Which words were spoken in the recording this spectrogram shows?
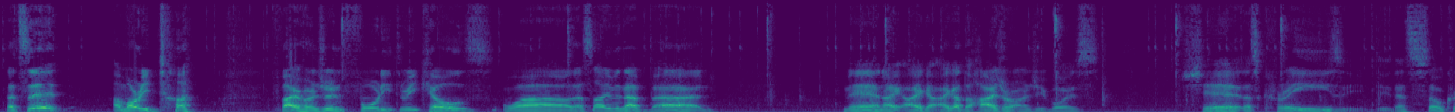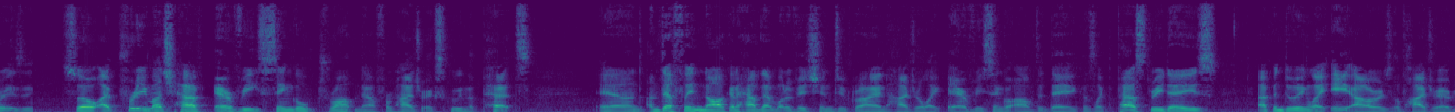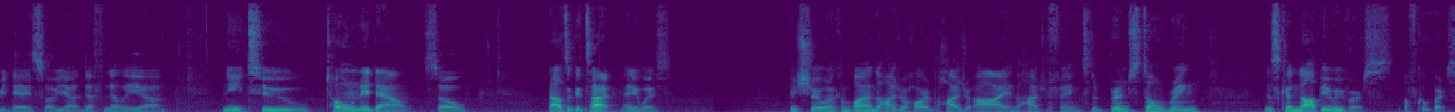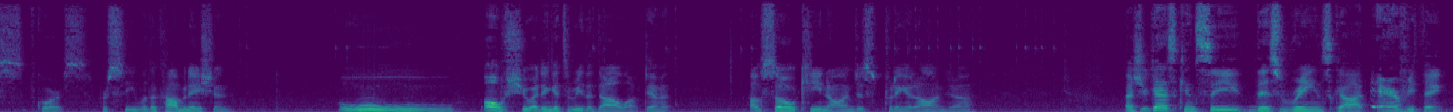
That's it. I'm already done. 543 kills? Wow, that's not even that bad. Man, I, I, got, I got the Hydra RNG, boys. Shit, that's crazy. Dude, that's so crazy. So I pretty much have every single drop now from Hydra, excluding the pets. And I'm definitely not going to have that motivation to grind Hydra like every single hour of the day. Because like the past three days, I've been doing like 8 hours of Hydra every day. So yeah, definitely uh, need to tone it down. So now's a good time anyways. Be sure when combine the Hydra Heart, the Hydra Eye, and the Hydra Fang to the Brimstone Ring this cannot be reversed. Of course, of course. Proceed with the combination. Ooh. Oh shoot, I didn't get to read the dialogue, damn it. I was so keen on just putting it on, you know? As you guys can see, this ring's got everything.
